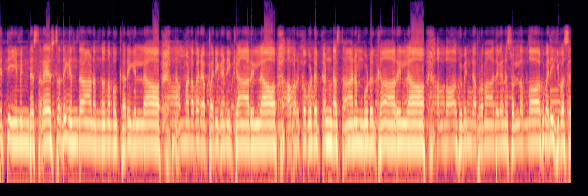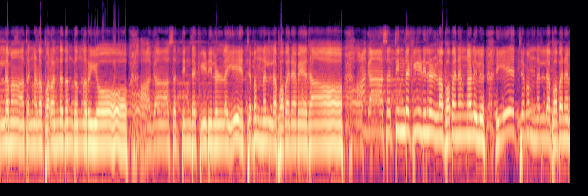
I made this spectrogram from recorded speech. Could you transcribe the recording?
യതീമിന്റെ ശ്രേഷ്ഠത എന്താണെന്ന് നമുക്കറിയില്ല. നമ്മളവരെ പരിഗണിക്കാറില്ല. അവർക്ക് കൊടുക്കേണ്ട സ്ഥാനം കൊടുക്കാറില്ല. അള്ളാഹുവിന്റെ പ്രവാചകന് സ്വല്ലല്ലാഹു അലൈഹി വസല്ലമ തങ്ങളെ പറഞ്ഞതെന്തെന്നറിയോ? ആകാശത്തിന്റെ കീഴിലുള്ള ഏറ്റവും നല്ല ഭവനമേതാ? ആകാശത്തിന്റെ കീഴിലുള്ള ഭവനങ്ങളിൽ ഏറ്റവും നല്ല ഭവനം.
